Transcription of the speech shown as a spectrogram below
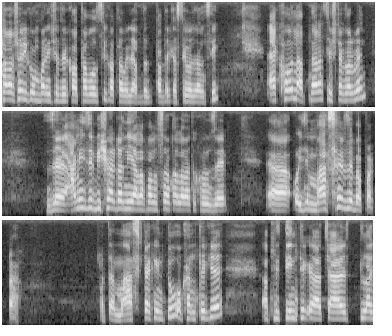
সরাসরি কোম্পানির সাথে কথা বলছি, কথা বলে আপনার তাদের কাছ থেকেও জানছি। এখন আপনারা চেষ্টা করবেন যে আমি যে বিষয়টা নিয়ে আলাপ আলোচনা করলাম এতক্ষণ যে ওই যে মাছের যে ব্যাপারটা, অর্থাৎ মাছটা কিন্তু ওখান থেকে আপনি তিন থেকে চার লাখ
